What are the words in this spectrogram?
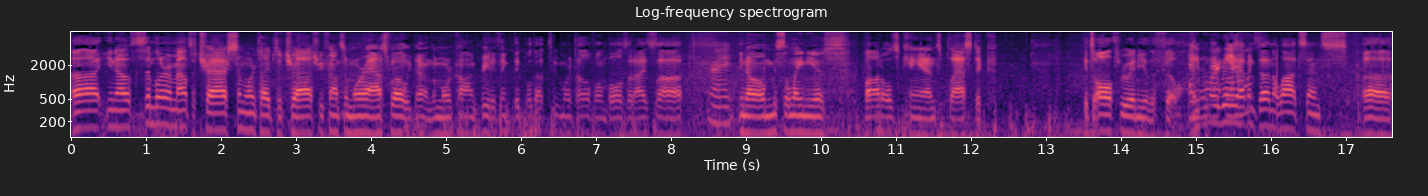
Uh, you know, similar amounts of trash, similar types of trash. We found some more asphalt. We found some more concrete. I think they pulled out two more telephone poles that I saw. Right. You know, miscellaneous bottles, cans, plastic. It's all through any of the fill. Any and they really animals? haven't done a lot since. Uh,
